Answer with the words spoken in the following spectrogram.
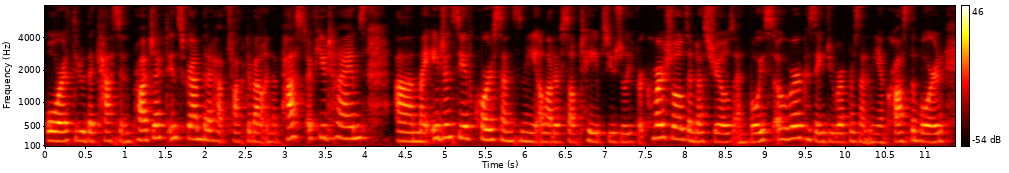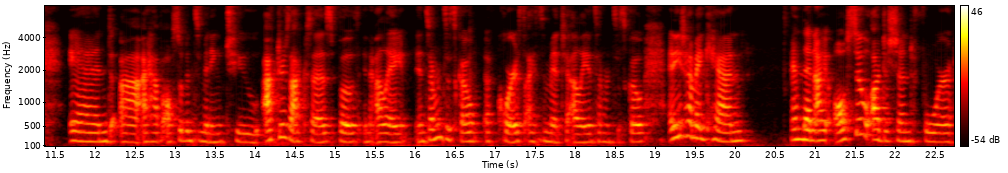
or through the Cast In Project Instagram that I have talked about in the past a few times. Um, my agency, of course, sends me a lot of self-tapes, usually for commercials, industrials, and voiceover, because they do represent me across the board. And uh, I have also been submitting to Actors Access, both in LA and San Francisco. Of course, I submit to LA and San Francisco anytime I can and then I also auditioned for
